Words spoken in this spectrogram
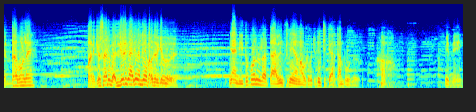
എന്താ മോളെ? പണിക്കർ സാർ വലിയൊരു കാര്യമല്ലേ പറഞ്ഞിരിക്കുന്നത്? ഞാൻ ഇതുപോലുള്ള ടാലൻസിനെയാണ് അവിടെ ഒരുമിച്ച് ചേർക്കാൻ പോകുന്നത്. പിന്നെ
